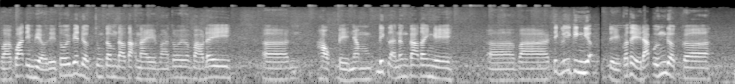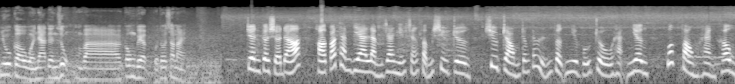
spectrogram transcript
và qua tìm hiểu thì tôi biết được trung tâm đào tạo này và tôi vào đây uh, học để nhằm mục đích là nâng cao tay nghề ờ, và tích lũy kinh nghiệm để có thể đáp ứng được ờ, nhu cầu của nhà tuyển dụng và công việc của tôi sau này. Trên cơ sở đó, họ có tham gia làm ra những sản phẩm siêu trường, siêu trọng trong các lĩnh vực như vũ trụ, hạt nhân, quốc phòng, hàng không.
